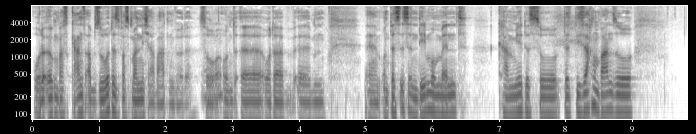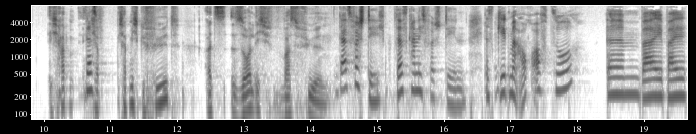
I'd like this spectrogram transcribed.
oder irgendwas ganz Absurdes, was man nicht erwarten würde. So und äh, oder ähm, Ähm, und das ist in dem Moment, kam mir das so, das, die Sachen waren so, ich habe ich hab, ich hab mich gefühlt, als soll ich was fühlen. Das verstehe ich. Das kann ich verstehen. Das geht mir auch oft so. Ähm, bei, bei,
